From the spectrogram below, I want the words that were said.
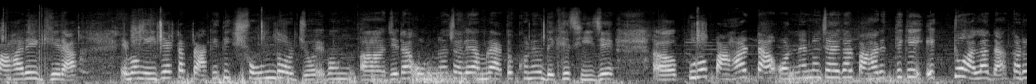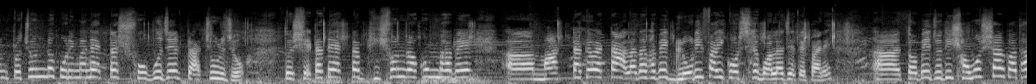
পাহাড়ে ঘেরা। এবং এই যে একটা প্রাকৃতিক সৌন্দর্য এবং যেটা অরুণাচলে আমরা এতক্ষণেও দেখেছি যে পুরো পাহাড়টা অন্যান্য জায়গার পাহাড়ের থেকে একটু আলাদা, কারণ প্রচণ্ড পরিমাণে একটা সবুজের প্রাচুর্য। তো সেটাতে একটা ভীষণ রকমভাবে মাঠটাকেও একটা আলাদাভাবে গ্লোরিফাই করছে বলা যেতে পারে। তবে যদি সমস্যার কথা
